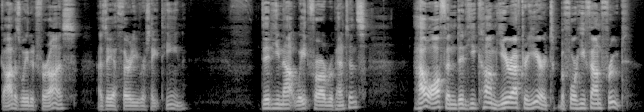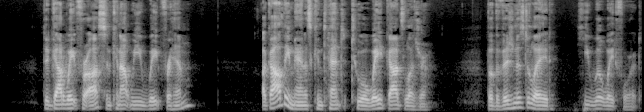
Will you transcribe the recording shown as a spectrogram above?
God has waited for us. Isaiah 30, verse 18. Did he not wait for our repentance? How often did he come year after year before he found fruit? Did God wait for us, and cannot we wait for him? A godly man is content to await God's leisure. Though the vision is delayed, he will wait for it.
